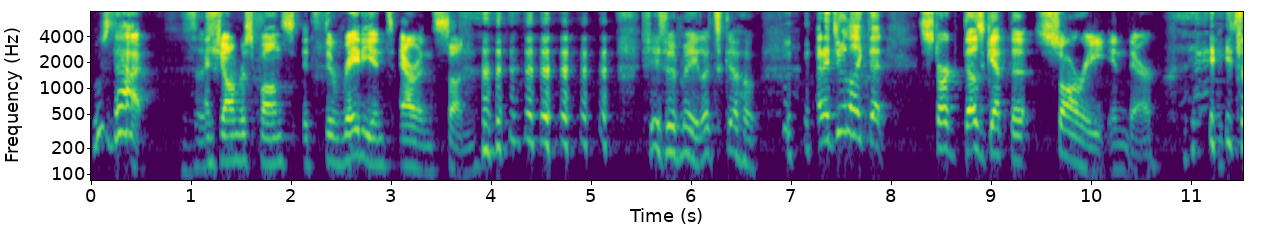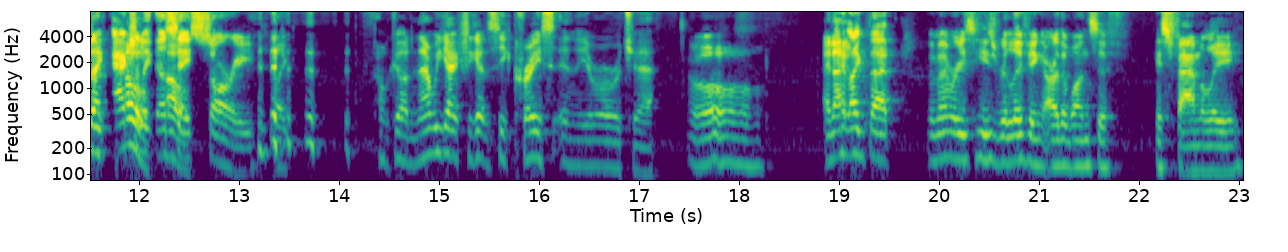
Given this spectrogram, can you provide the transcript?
"Who's that?" So And she- John responds, "It's the radiant Aeryn Sun." She's with me. Let's go. and I do like that Stark does get the sorry in there. He's It's like actually oh, does oh. say sorry. Like, Oh god! Now we actually get to see Crais in the Aurora chair. oh, and I like that the memories he's reliving are the ones of his family.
